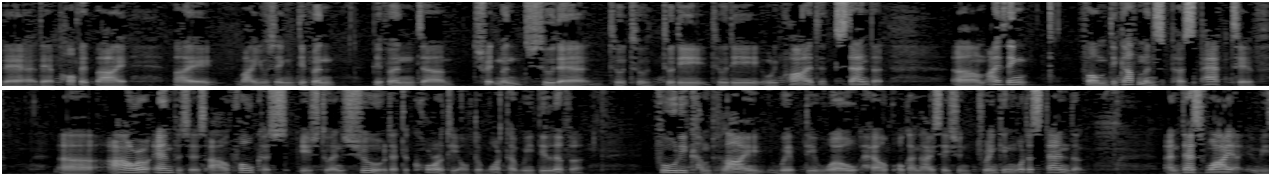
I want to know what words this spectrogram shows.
their their profit by by by using different different um, treatment to, the, to, to, to, the, to the required standard. Um, I think from the government's perspective, uh, our emphasis, our focus is to ensure that the quality of the water we deliver fully comply with the World Health Organization drinking water standard. And that's why we,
